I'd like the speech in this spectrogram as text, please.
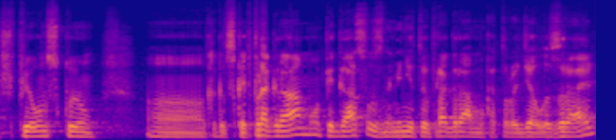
шпионскую а, как это сказать, программу Пегасус, знаменитую программу, которую делал Израиль.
